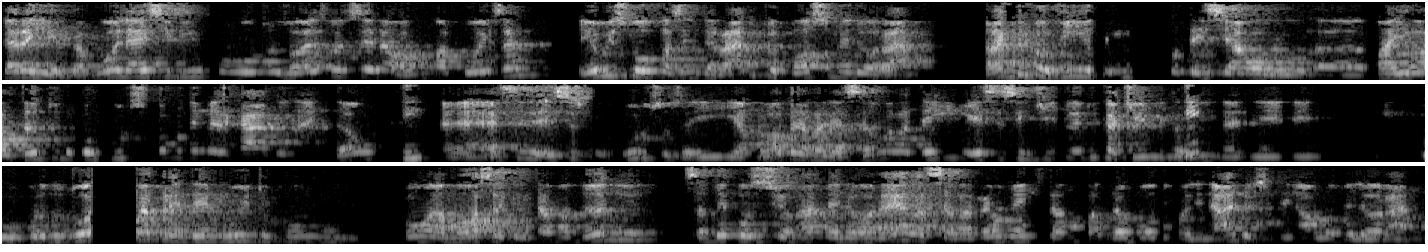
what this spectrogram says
Peraí, eu já vou olhar esse vinho com outros olhos e vou dizer, não, alguma coisa eu estou fazendo errado que eu posso melhorar para que o meu vinho tenha um potencial uh, maior tanto no concurso como no mercado. Né? Então, é, esse, esses concursos e a própria avaliação, ela tem esse sentido educativo também, né? De, de, o produtor aprender muito com, com a amostra que ele está mandando, saber posicionar melhor ela, se ela realmente está no padrão bom de qualidade ou se tem algo a melhorar.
